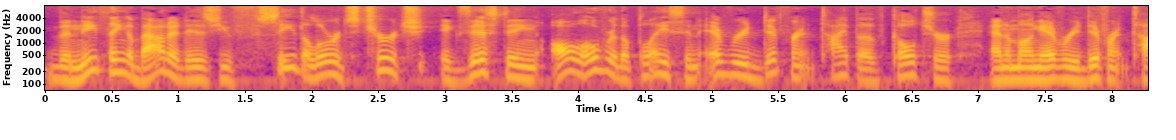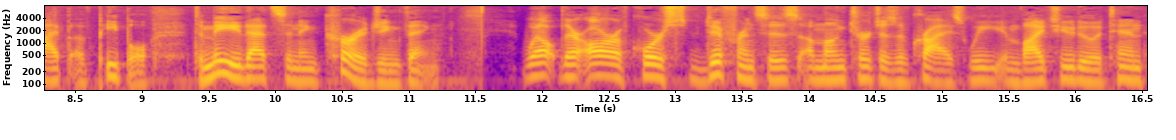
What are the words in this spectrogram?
the neat thing about it is you see the Lord's church existing all over the place in every different type of culture and among every different type of people. To me, that's an encouraging thing. Well, there are, of course, differences among churches of Christ. We invite you to attend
